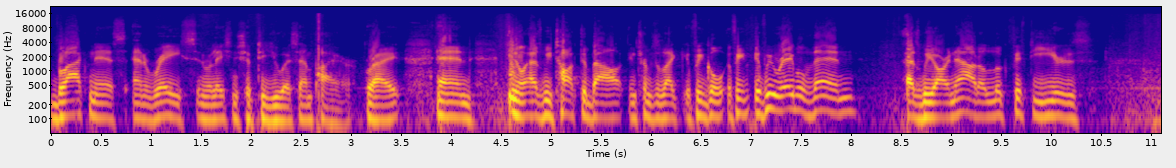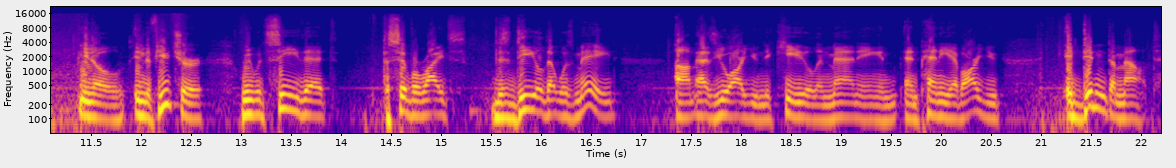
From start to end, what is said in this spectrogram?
blackness and race in relationship to U.S. empire, right? And, you know, as we talked about in terms of like, if we go, if we, if we were able then, as we are now, to look 50 years you know, in the future, we would see that the civil rights, this deal that was made, um, as you argue, Nikhil and Manning and, and Penny have argued, it didn't amount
